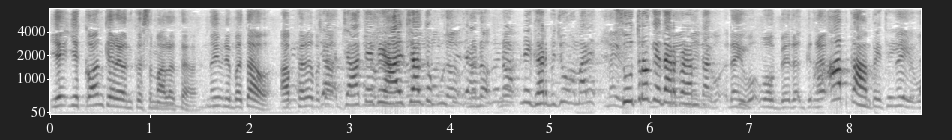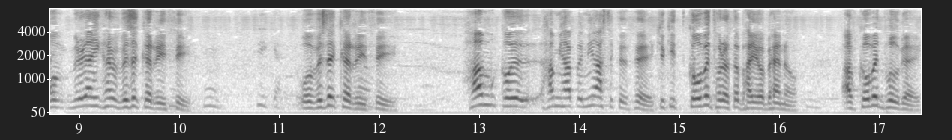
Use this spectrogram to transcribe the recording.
ये ये कौन कह रहा है उनको संभाला था? नहीं नहीं बताओ। आप पहले बताओ। जा, जाते थे हालचाल तो पूछे जाते no. अपने घर जो हमारे सूत्रों के आधार पर हम नहीं, तक वो- नहीं वो वो आप कहाँ पे थे? नहीं वो मेरा ही घर विज़िट कर रही थी। ठीक है। वो विज़िट कर रही थी। हम को हम यहाँ पे नहीं आ सकते थे क्योंकि कोविड हो रहा था भाइयों बहनों। अब कोविड भूल गए।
